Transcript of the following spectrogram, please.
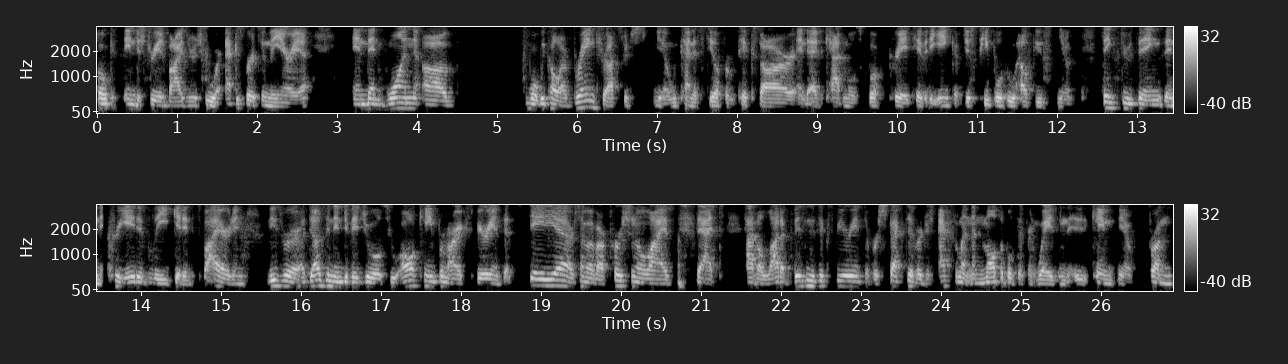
focused industry advisors who are experts in the area, and then one of what we call our brain trust, which you know we kind of steal from Pixar and Ed Catmull's book Creativity Inc. of just people who help you you know think through things and creatively get inspired. And these were a dozen individuals who all came from our experience at Stadia or some of our personal lives that have a lot of business experience or perspective or just excellent in multiple different ways. And it came you know from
